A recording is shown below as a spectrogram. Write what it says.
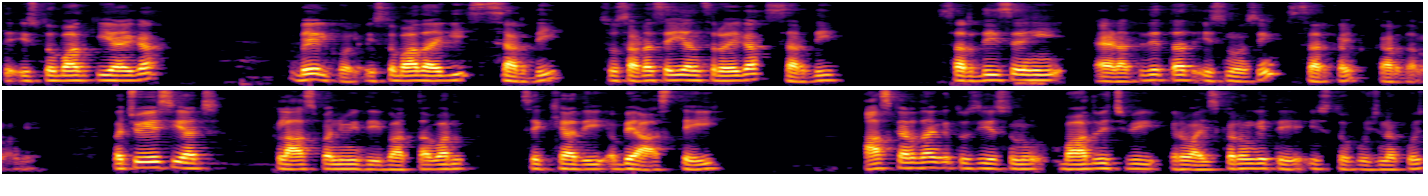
ਤੇ ਇਸ ਤੋਂ ਬਾਅਦ ਕੀ ਆਏਗਾ? ਬਿਲਕੁਲ, ਇਸ ਤੋਂ ਬਾਅਦ ਆਏਗੀ ਸਰਦੀ। ਸੋ ਸਾਡਾ ਸਹੀ ਆਨਸਰ ਹੋਏਗਾ ਸਰਦੀ। ਸਰਦੀ ਸੇ ਹੀ ਐੜਾ ਤੇ ਦਿੱਤਾ ਤੇ ਇਸ ਨੂੰ ਅਸੀਂ ਸਰਕਲ ਕਰ ਦਵਾਂਗੇ। ਬੱਚਿਓ, ਇਹ ਸੀ ਅੱਜ ਕਲਾਸ 5ਵੀਂ ਦੀ ਵਾਤਾਵਰਣ ਸਿੱਖਿਆ ਦੀ ਅਭਿਆਸ 23 ਆਸ ਕਰਦਾ ਕਿ ਤੁਸੀਂ ਇਸ ਨੂੰ ਬਾਅਦ ਵਿੱਚ ਵੀ ਰਿਵਾਈਜ਼ ਕਰੋਗੇ ਤੇ ਇਸ ਤੋਂ ਕੁਝ ਨਾ ਕੁਝ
